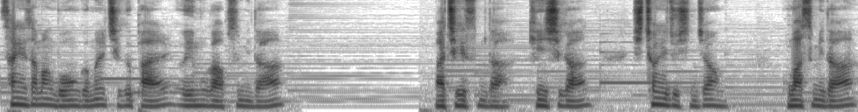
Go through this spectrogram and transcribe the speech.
상해사망보험금을 지급할 의무가 없습니다. 마치겠습니다. 긴 시간 시청해주신 점 고맙습니다.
